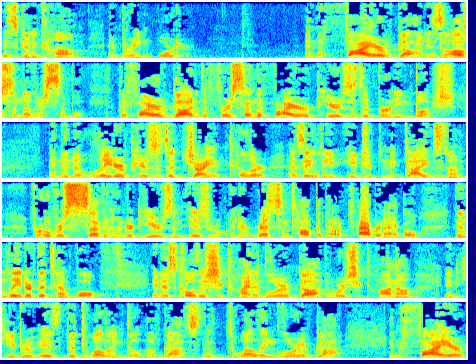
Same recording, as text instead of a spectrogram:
is going to come and bring order. And the fire of God is also another symbol. The fire of God, the first time the fire appears, is a burning bush. And then it later appears as a giant pillar as they leave Egypt, and it guides them for over 700 years in Israel. And it rests on top of the tabernacle, then later the temple, and it's called the Shekinah glory of God. The word Shekinah in Hebrew is the dwelling of God, it's the dwelling glory of God. And fire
